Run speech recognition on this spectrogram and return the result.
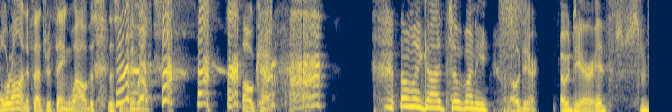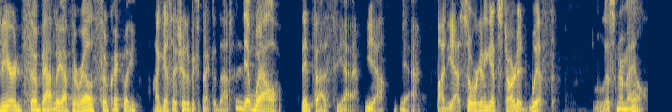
or on if that's your thing. Wow, this this is derailed. Okay. Oh my god, so funny. Oh dear. Oh dear, it's veered so badly off the rails so quickly. I guess I should have expected that. Well, it's us, yeah, Yeah. yeah. But yeah, so we're going to get started with listener mail.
